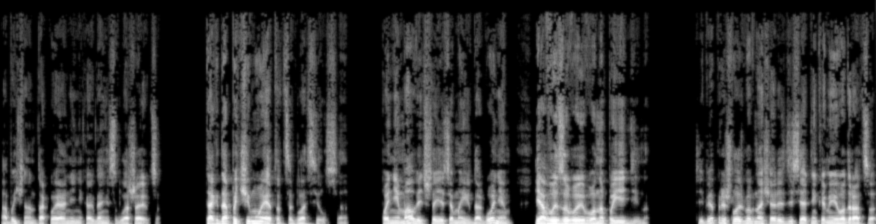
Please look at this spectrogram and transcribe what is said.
Обычно на такое они никогда не соглашаются. Тогда почему этот согласился? Понимал ведь, что если мы их догоним, я вызову его на поединок. Тебе пришлось бы вначале с десятниками его драться.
